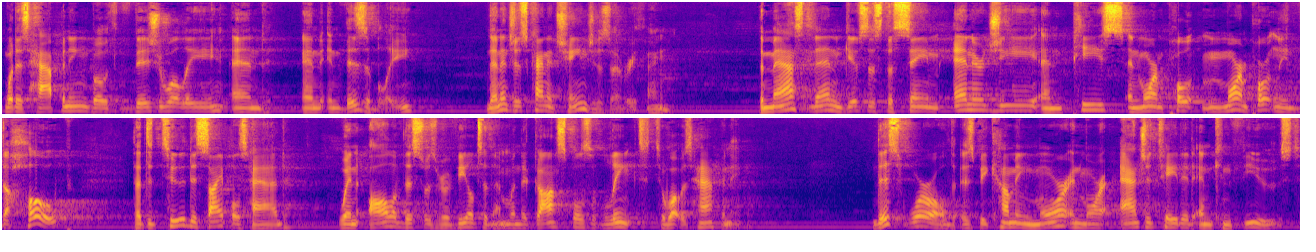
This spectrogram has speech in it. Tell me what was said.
what is happening both visually and, and invisibly, then it just kind of changes everything. The Mass then gives us the same energy and peace, and more, impo- more importantly, the hope that the two disciples had when all of this was revealed to them, when the Gospels linked to what was happening. This world is becoming more and more agitated and confused,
